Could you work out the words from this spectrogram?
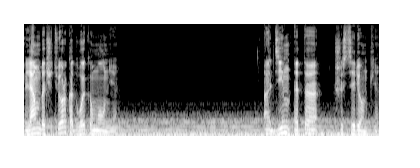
Лямбда четверка, двойка молния. Один это шестеренки.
